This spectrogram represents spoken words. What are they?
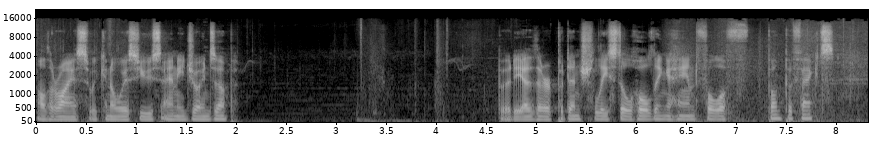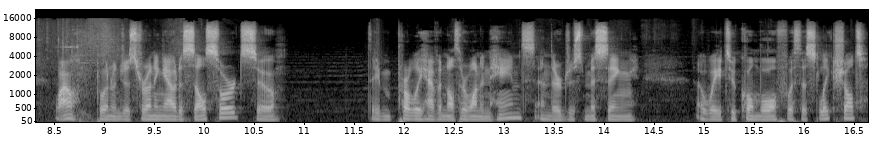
Otherwise, we can always use Annie joins up. But yeah, they're potentially still holding a handful of pump effects. Wow, opponent just running out of Sellswords, so they probably have another one in hand, and they're just missing a way to combo off with a Slick Shot.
